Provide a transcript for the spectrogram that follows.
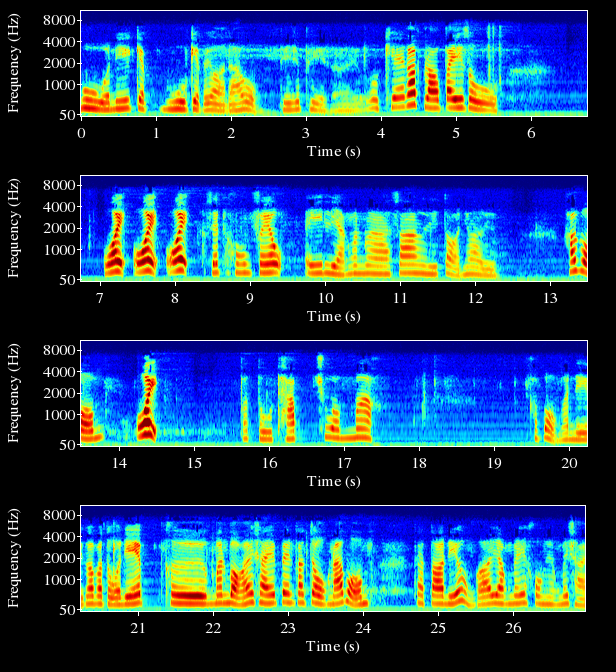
วูอันนี้เก็บวูเก็บไปก่อนนะครับผมเพจเพจอะไรโอเคครับเราไปสู่ โอ้ยโอ้ยโอ้ยเซตโฮมเฟลไอเหลียงมันมาสร้างนี้ต่อนี่หว่าลืมครับผม โอ้ย ประตูทับชั่วมาก ครับผมอันนี้ก็ประตูนี้ คือมันบอกให้ใช้เป็นกระจกนะผม แต่ตอนนี้ผมก็ยังไม่คงยังไม่ใช้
